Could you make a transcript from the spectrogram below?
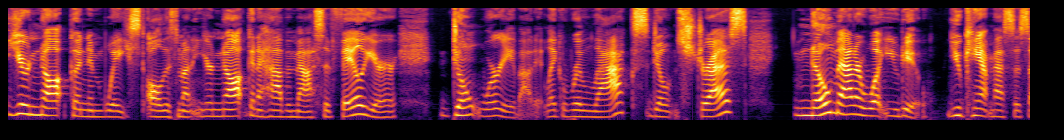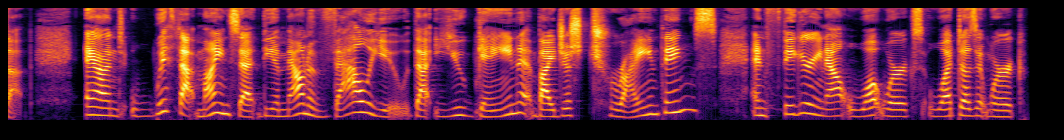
You're not going to waste all this money. You're not going to have a massive failure. Don't worry about it. Like, relax, don't stress. No matter what you do, you can't mess this up. And with that mindset, the amount of value that you gain by just trying things and figuring out what works, what doesn't work,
